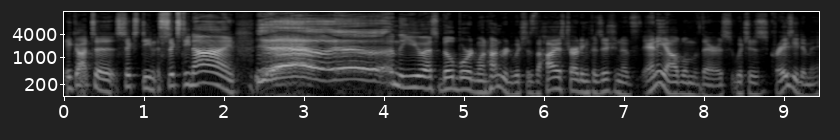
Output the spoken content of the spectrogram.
It got to 16, 69, yeah, in the U.S. Billboard 100, which is the highest charting position of any album of theirs, which is crazy to me.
